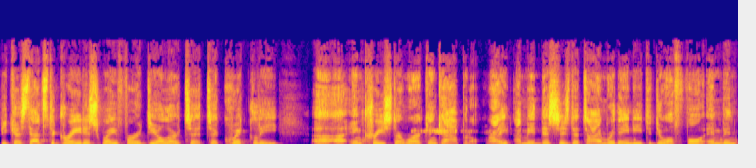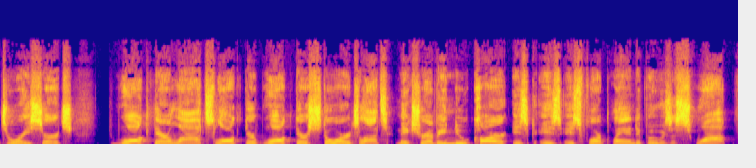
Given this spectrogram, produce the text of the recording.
because that's the greatest way for a dealer to, to quickly uh, uh increase their working capital, right? I mean, this is the time where they need to do a full inventory search walk their lots, walk their walk their storage lots, make sure every new car is is is floor planned. If it was a swap,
